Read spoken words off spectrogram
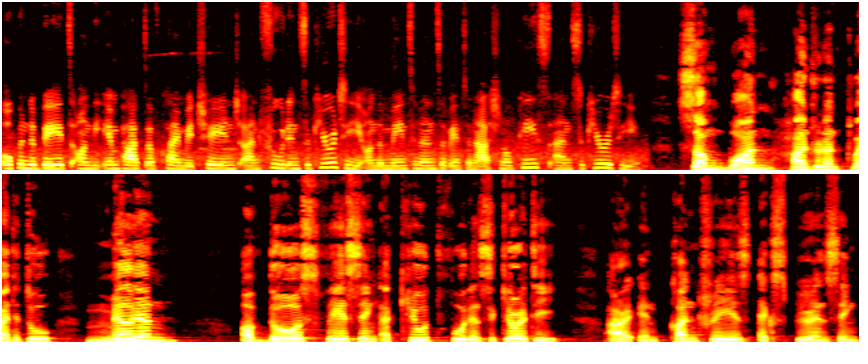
open debate on the impact of climate change and food insecurity on the maintenance of international peace and security. Some 122 million of those facing acute food insecurity are in countries experiencing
